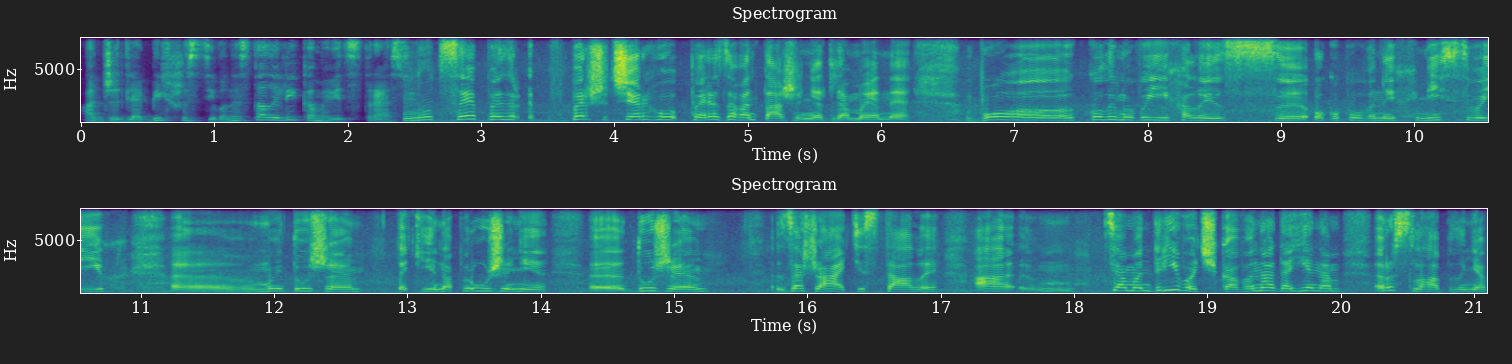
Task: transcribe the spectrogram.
адже для більшості вони стали ліками від стресу. Ну, це в першу чергу перезавантаження для мене. Бо коли ми виїхали з окупованих місць своїх, е, ми дуже такі напружені, е, дуже зажаті стали. А ця мандрівочка вона дає нам розслаблення,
